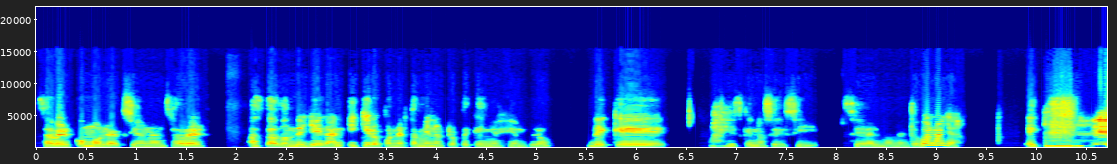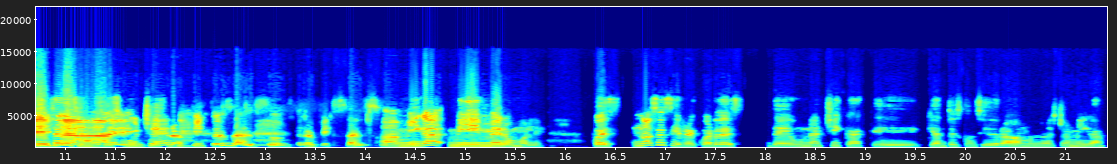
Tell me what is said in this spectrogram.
saber cómo reaccionan, saber hasta dónde llegan. Y quiero poner también otro pequeño ejemplo de que, ay, es que no sé si sea el momento. Bueno, ya. ¿Quién sabe si nos escuche? Trapitos al sol, trapitos al sol. Amiga, mi mero mole. Pues no sé si recuerdes de una chica que, que antes considerábamos nuestra amiga,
